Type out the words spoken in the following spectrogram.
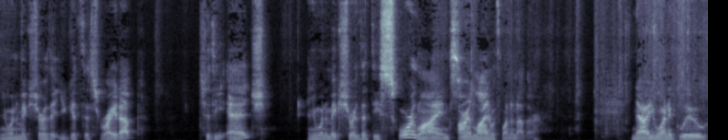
You want to make sure that you get this right up to the edge, and you want to make sure that these score lines are in line with one another. Now you want to glue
